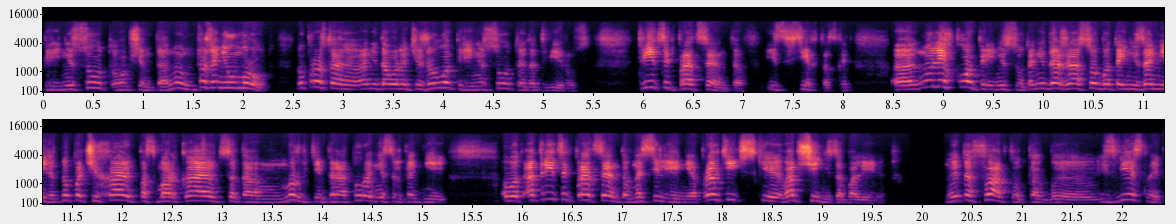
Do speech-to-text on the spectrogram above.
перенесут, в общем-то, ну, не то, что они умрут, ну, просто они довольно тяжело перенесут этот вирус. 30% из всех, так сказать, э, ну, легко перенесут, они даже особо-то и не заметят, ну, почихают, посморкаются, там, может быть, температура несколько дней. Вот, а 30% населения практически вообще не заболеют. Но это факт вот как бы известный.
